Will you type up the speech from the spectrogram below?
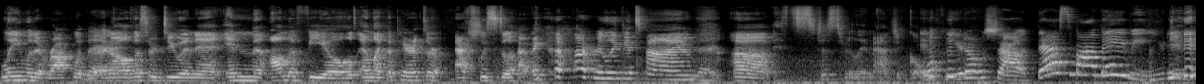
lean with it, rock with it, and all of us are doing it in the on the field, and like the parents are actually still having a really good time. Right. Uh, it's just really magical. If you don't shout, "That's my baby," you didn't do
